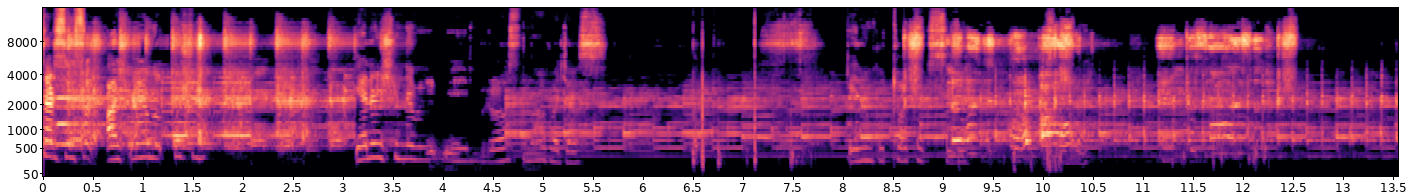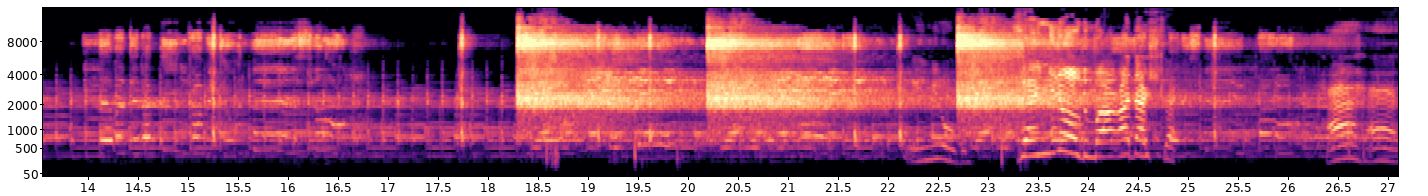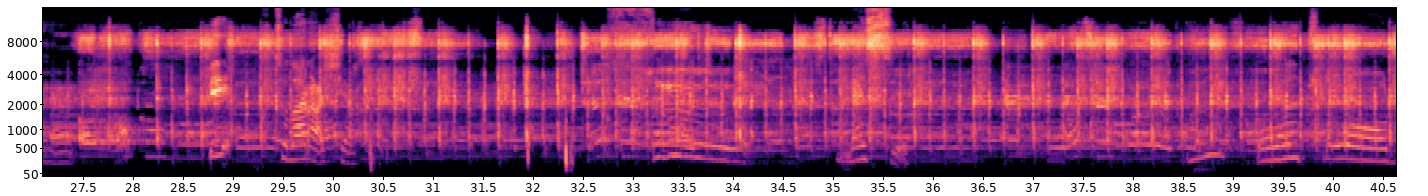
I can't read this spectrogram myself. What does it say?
Arkadaşlar sesi açmayı unutmuşum. Gelin şimdi bir, bir- biraz ne yapacağız? Gelin kutu açak size. Zengin oldum. Zengin oldum arkadaşlar. Ha ha ha. Bir kutular açacağız. Hı. Messi. Hı, Ontlar.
